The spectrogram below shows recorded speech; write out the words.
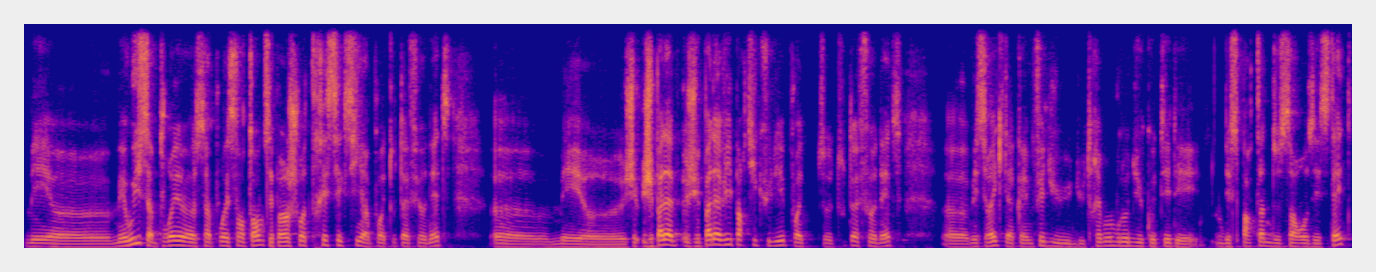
mais, euh, mais oui, ça pourrait, ça pourrait s'entendre. C'est pas un choix très sexy, hein, pour être tout à fait honnête. mais j'ai pas pas d'avis particulier pour être tout à fait honnête. mais c'est vrai qu'il a quand même fait du, du, très bon boulot du côté des, des Spartans de San Rose State.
